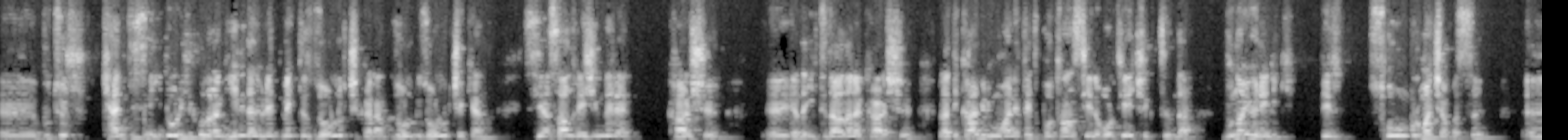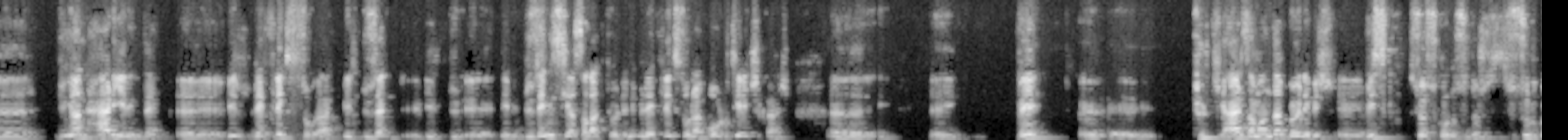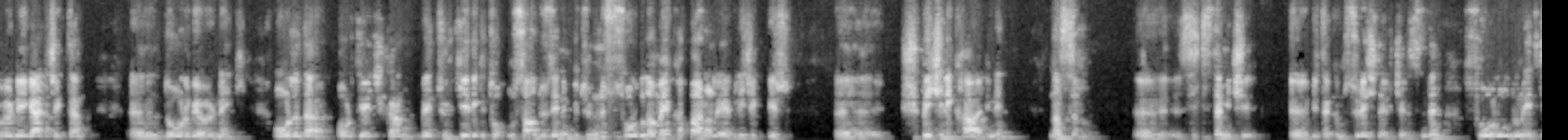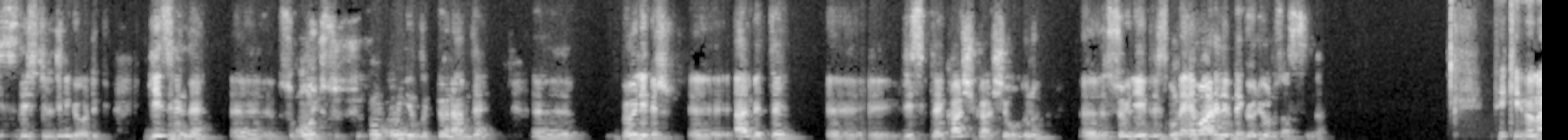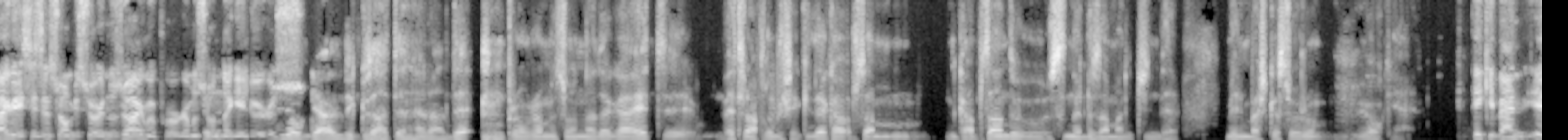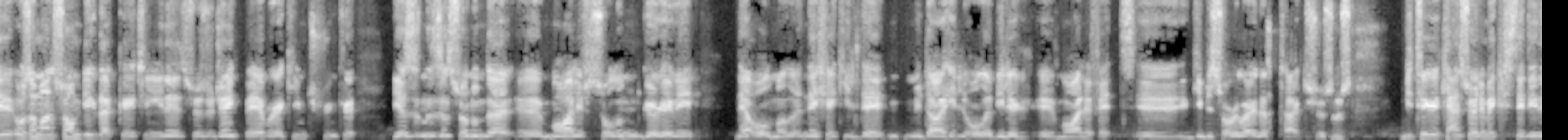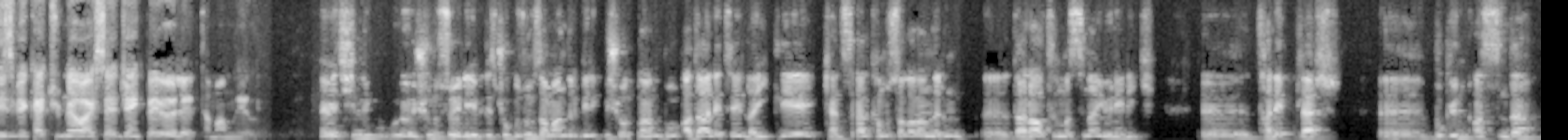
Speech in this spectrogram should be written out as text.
e, bu tür kendisini ideolojik olarak yeniden üretmekte zorluk çıkaran, zor, zorluk çeken siyasal rejimlere karşı e, ya da iktidarlara karşı radikal bir muhalefet potansiyeli ortaya çıktığında buna yönelik bir soğurma çabası e, dünyanın her yerinde e, bir refleks olarak bir düzen bir, e, düzenin siyasal aktörlerinin bir refleks olarak ortaya çıkar. E, e, ve e, Türkiye her zaman da böyle bir e, risk söz konusudur. Susurluk örneği gerçekten e, doğru bir örnek. Orada da ortaya çıkan ve Türkiye'deki toplumsal düzenin bütününü sorgulamaya kapı aralayabilecek bir e, şüphecilik halinin nasıl e, sistem içi e, bir takım süreçler içerisinde soğurulduğunu, etkisizleştirildiğini gördük. Gezi'nin de e, son, 10, son 10 yıllık dönemde e, böyle bir e, elbette e, riskle karşı karşıya olduğunu e, söyleyebiliriz. Bunun emarelerini de görüyoruz aslında. Peki Ömer Bey sizin son bir sorunuz var mı? Programın sonuna geliyoruz. Yok geldik zaten herhalde programın sonuna da gayet e, etraflı bir şekilde kapsam kapsandı bu sınırlı zaman içinde. Benim başka sorum yok yani. Peki ben e, o zaman son bir dakika için yine sözü Cenk Bey'e bırakayım. Çünkü yazınızın sonunda e, muhalif solun görevi ne olmalı, ne şekilde müdahil olabilir e, muhalefet e, gibi soruları da tartışıyorsunuz. Bitirirken söylemek istediğiniz birkaç cümle varsa Cenk Bey öyle tamamlayalım. Evet, şimdi e, şunu söyleyebiliriz. Çok uzun zamandır birikmiş olan bu adalete, laikliğe, kentsel kamusal alanların e, daraltılmasına yönelik e, talepler bugün aslında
